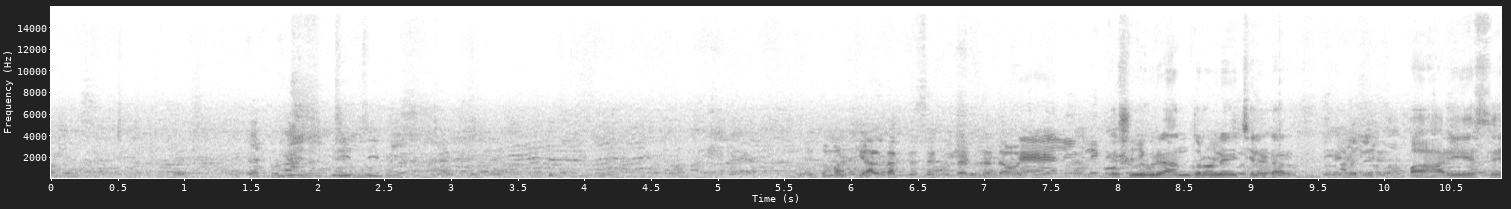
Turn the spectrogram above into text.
আমার এটা একটু বসুন্ধরা আন্দোলনে ছেলেটার পা এসে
